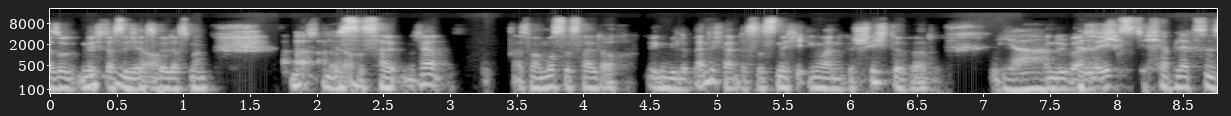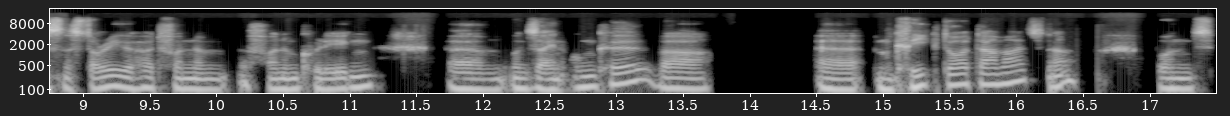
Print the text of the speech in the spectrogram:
also nicht, dass ich jetzt will, dass man, äh, es ist halt, ja, also man muss es halt auch irgendwie lebendig halten, dass es nicht irgendwann Geschichte wird. Ja, wenn du überlegst. Also ich, ich habe letztens eine Story gehört von einem, von einem Kollegen ähm, und sein Onkel war äh, im Krieg dort damals, ne? Und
